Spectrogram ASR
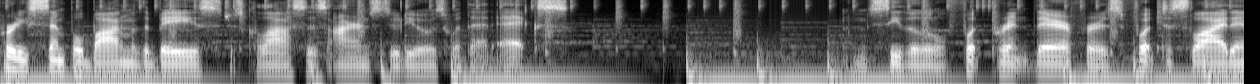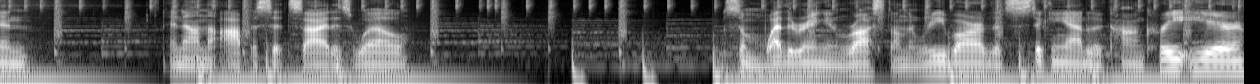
pretty simple bottom of the base, just Colossus Iron Studios with that X. You see the little footprint there for his foot to slide in, and on the opposite side as well. Some weathering and rust on the rebarb that's sticking out of the concrete here.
